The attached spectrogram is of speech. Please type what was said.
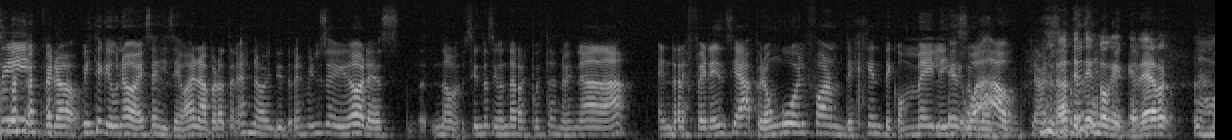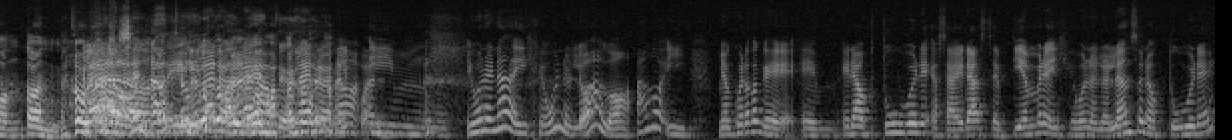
Sí, pero viste que uno a veces dice, bueno, pero tenés 93 mil seguidores, no, 150 respuestas no es nada, en referencia, pero un Google Form de gente con mail y dije, wow. montón, claro. Ya te tengo que querer un montón. Claro, sí, claro, claro, ¿no? Y, mm, y bueno, nada, y dije, bueno, lo hago, hago, y me acuerdo que eh, era octubre, o sea, era septiembre, y dije, bueno, lo lanzo en octubre,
